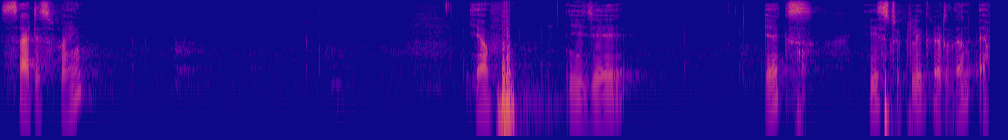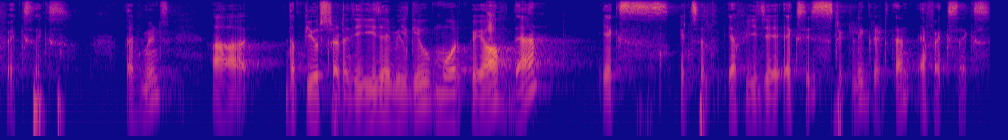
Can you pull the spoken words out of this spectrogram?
satisfying f Ej x is strictly greater than fxx. That means uh, the pure strategy Ej will give more payoff than x itself f e j x is strictly greater than fxx.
